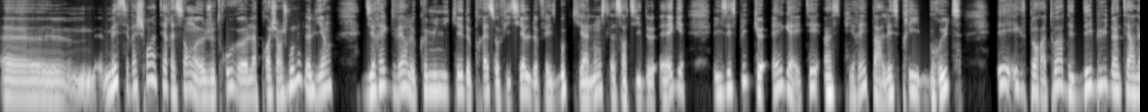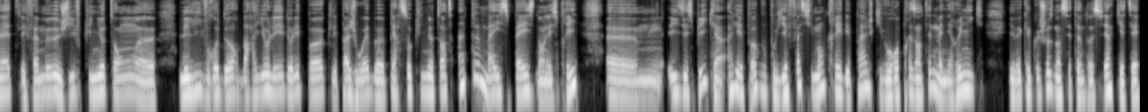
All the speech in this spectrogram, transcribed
mais c'est vachement intéressant, je trouve, l'approche. Alors, je vous mets le lien direct vers le communiqué de presse officiel de Facebook qui annonce la sortie de Egg. Explique que Egg a été inspiré par l'esprit brut et exploratoire des débuts d'Internet, les fameux gifs clignotants, euh, les livres d'or bariolés de l'époque, les pages web euh, perso clignotantes, un peu MySpace dans l'esprit. Euh, et ils expliquent qu'à l'époque, vous pouviez facilement créer des pages qui vous représentaient de manière unique. Il y avait quelque chose dans cette atmosphère qui était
